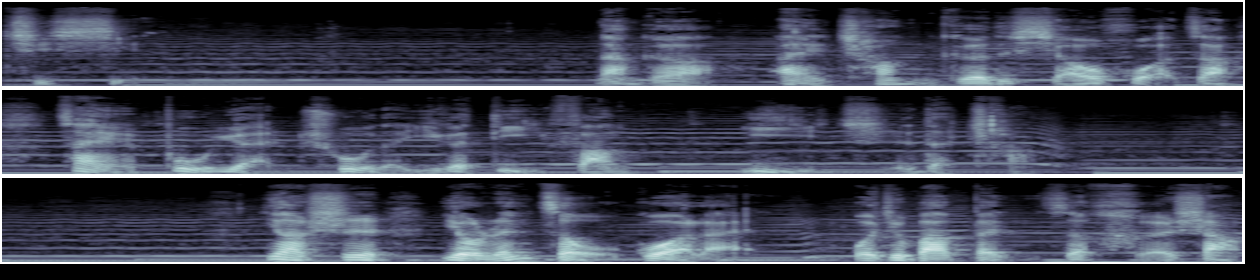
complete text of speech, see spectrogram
去写。那个爱唱歌的小伙子在不远处的一个地方一直的唱。要是有人走过来，我就把本子合上，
